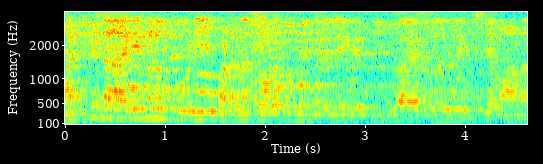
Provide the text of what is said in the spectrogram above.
മറ്റു കാര്യങ്ങളും കൂടി പഠനത്തോടൊപ്പം നിങ്ങളിലേക്ക് എത്തിക്കുക എന്നുള്ള ഒരു ലക്ഷ്യമാണ്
